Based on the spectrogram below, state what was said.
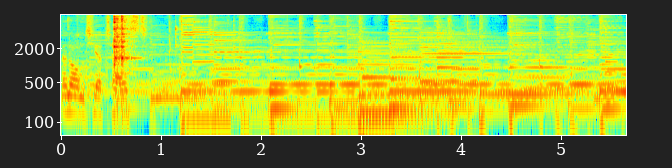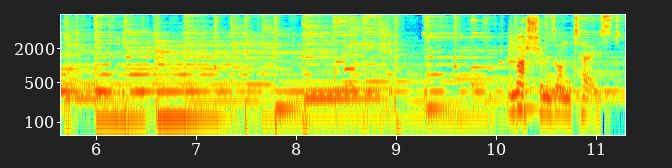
and onto your toast. mushrooms on toast.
